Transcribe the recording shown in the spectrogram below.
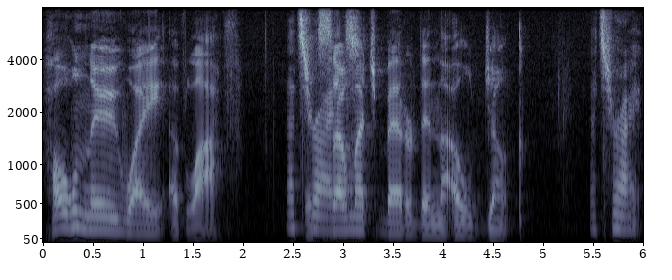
whole new way of life. That's it's right. It's so much better than the old junk. That's right.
